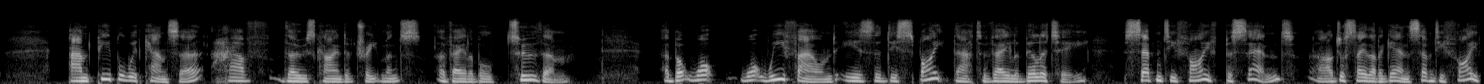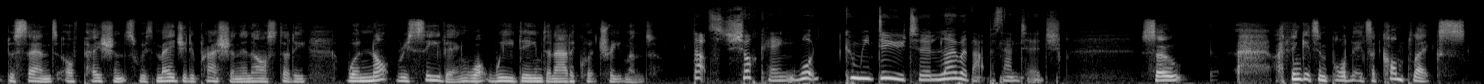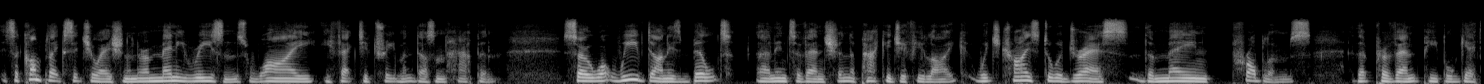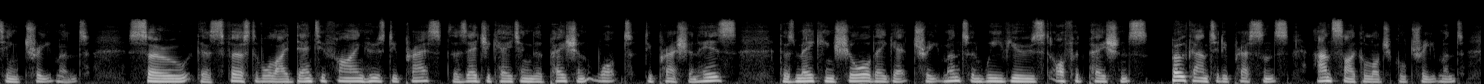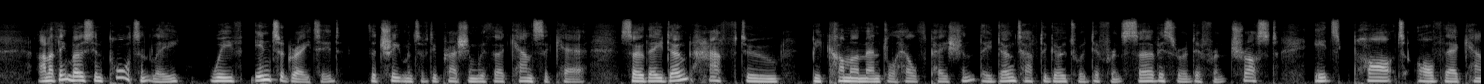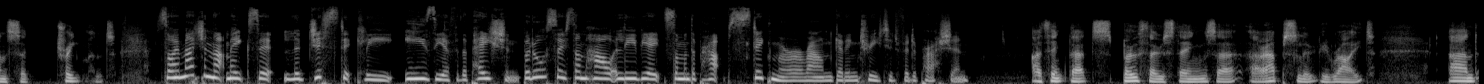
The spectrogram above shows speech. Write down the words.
And people with cancer have those kind of treatments available to them. Uh, but what what we found is that despite that availability, 75%, I'll just say that again 75% of patients with major depression in our study were not receiving what we deemed an adequate treatment. That's shocking. What can we do to lower that percentage? So, I think it's important. It's a complex. It's a complex situation, and there are many reasons why effective treatment doesn't happen. So what we've done is built an intervention, a package, if you like, which tries to address the main problems that prevent people getting treatment. So there's first of all identifying who's depressed, there's educating the patient what depression is, there's making sure they get treatment, and we've used offered patients both antidepressants and psychological treatment. And I think most importantly, we've integrated the treatment of depression with their cancer care. So they don't have to become a mental health patient. They don't have to go to a different service or a different trust. It's part of their cancer treatment. So I imagine that makes it logistically easier for the patient, but also somehow alleviates some of the perhaps stigma around getting treated for depression. I think that's both those things are, are absolutely right. And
